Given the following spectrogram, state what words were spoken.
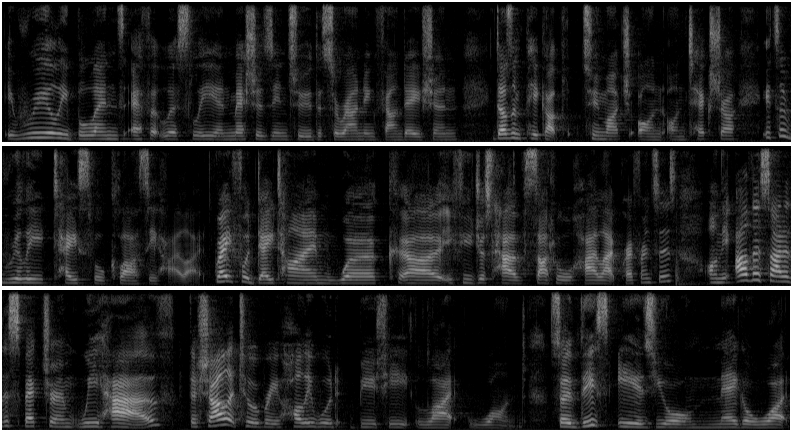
it really blends effortlessly and meshes into the surrounding foundation. It doesn't pick up too much on, on texture. It's a really tasteful, classy highlight. Great for daytime work, uh, if you just have subtle highlight preferences. On the other side of the spectrum, we have the Charlotte Tilbury Hollywood Beauty Light Wand. So this is your megawatt,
